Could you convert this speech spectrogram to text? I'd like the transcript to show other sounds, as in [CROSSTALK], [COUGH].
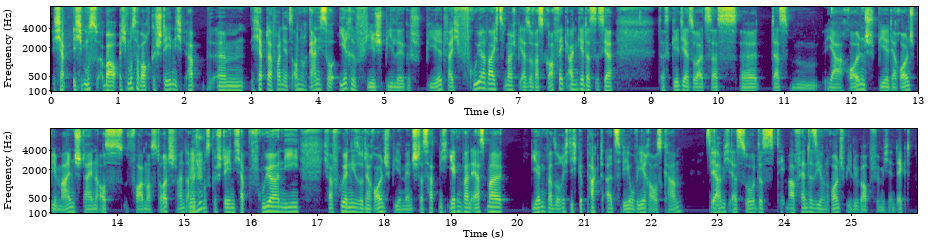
Ich habe, ich muss aber, ich muss aber auch gestehen, ich habe, ähm, ich habe davon jetzt auch noch gar nicht so irre viel Spiele gespielt, weil ich früher war ich zum Beispiel, also was Gothic angeht, das ist ja das gilt ja so als das, äh, das ja, Rollenspiel, der Rollenspiel-Meilenstein aus, vor allem aus Deutschland. Aber mhm. ich muss gestehen, ich habe früher nie, ich war früher nie so der Rollenspielmensch. Das hat mich irgendwann erstmal irgendwann so richtig gepackt, als WoW rauskam. Da habe ich erst so das Thema Fantasy und Rollenspiel überhaupt für mich entdeckt.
